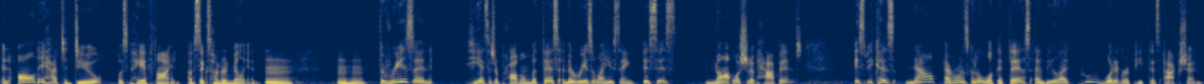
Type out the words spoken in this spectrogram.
and all they had to do was pay a fine of 600 million. Mm. Mm-hmm. The reason he had such a problem with this and the reason why he was saying this is not what should have happened is because now everyone's going to look at this and be like, who wouldn't repeat this action?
